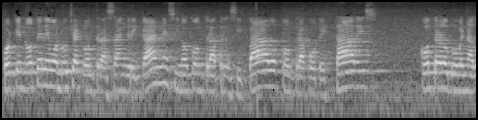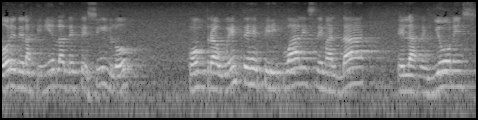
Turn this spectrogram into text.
porque no tenemos lucha contra sangre y carne, sino contra principados, contra potestades, contra los gobernadores de las tinieblas de este siglo, contra huestes espirituales de maldad en las regiones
